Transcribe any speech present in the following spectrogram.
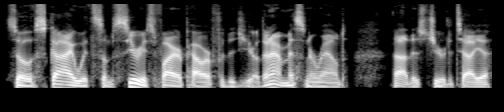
So Sky with some serious firepower for the Giro. They're not messing around uh, this Giro d'Italia.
